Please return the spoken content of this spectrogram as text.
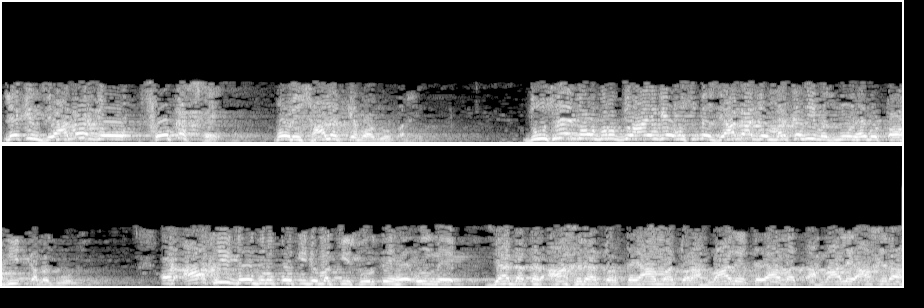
لیکن زیادہ جو فوکس ہے وہ رسالت کے موضوع پر ہے۔ دوسرے دو گروپ جو آئیں گے، اس میں زیادہ جو مرکزی مضمون ہے وہ توحید کا مضمون ہے۔ اور آخری دو گروپوں کی جو مکی صورتیں ہیں، ان میں زیادہ تر آخرت اور قیامت اور احوال قیامت، احوال آخرہ،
